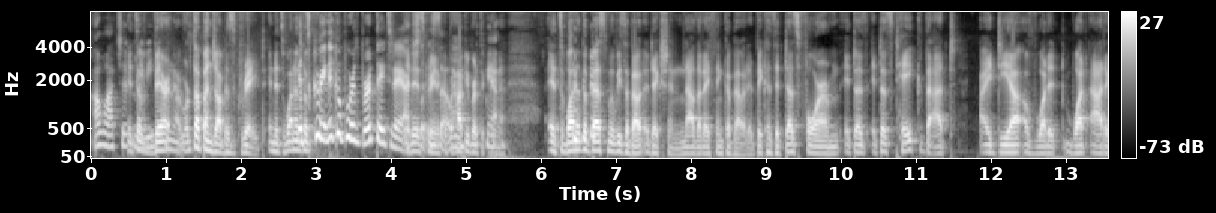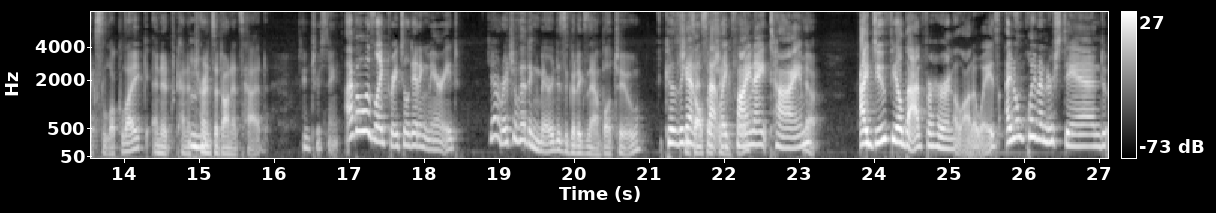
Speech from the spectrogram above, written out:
I'll watch it. It's maybe. a very? Udta Punjab is great, and it's one of the It's the Kareena Kapoor's birthday today, It actually. is Kareena so, Kapoor. Happy birthday, yeah. It's one of the best movies about addiction. Now that I think about it, because it does form, it does, it does take that idea of what it, what addicts look like, and it kind of Mm-hmm. turns it on its head. Interesting. I've always liked Rachel getting married. Yeah, Rachel getting married is a good example too. Because again, it's that like finite time. Yeah, I do feel bad for her in a lot of ways. I don't quite understand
